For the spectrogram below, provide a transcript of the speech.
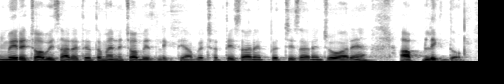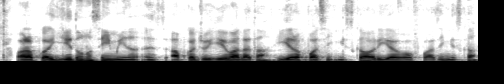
मेरे चौबीस आ रहे थे तो मैंने चौबीस लिख दिया। आपके छत्तीस आ रहे हैं, पच्चीस आ रहे हैं, जो आ रहे हैं, आप लिख दो। और आपका ये दोनों सेम आपका जो ये वाला था ईयर ऑफ़ पासिंग इसका और ईयर ऑफ़ पासिंग इसका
